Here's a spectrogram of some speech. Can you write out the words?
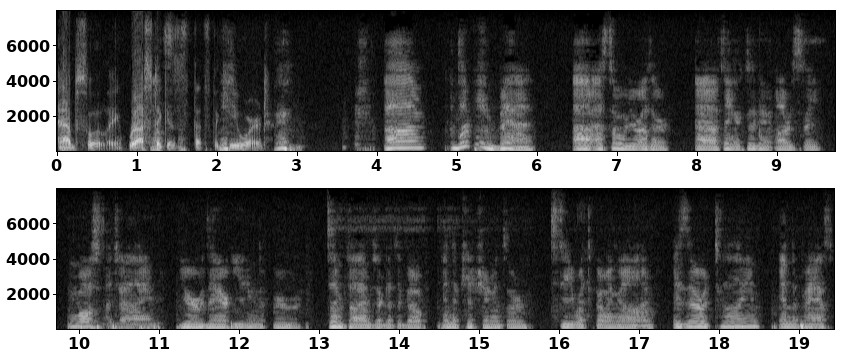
Absolutely, rustic that's, is that's the key word. um, looking back uh, at some of your other uh, things, obviously most of the time you're there eating the food. Sometimes you get to go in the kitchen and sort of see what's going on. Is there a time in the past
